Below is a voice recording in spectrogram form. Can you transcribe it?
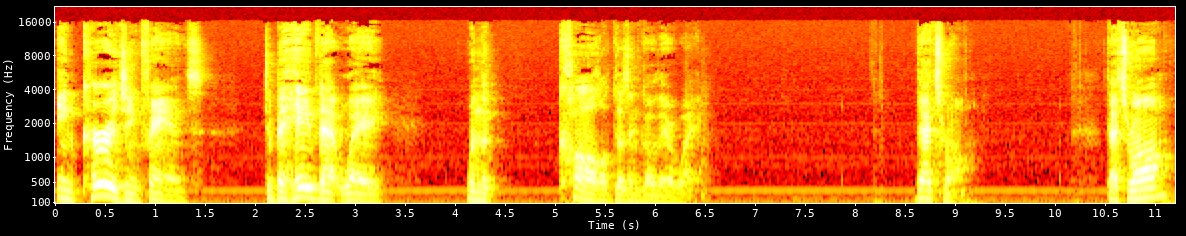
Encouraging fans to behave that way when the call doesn't go their way. That's wrong. That's wrong.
